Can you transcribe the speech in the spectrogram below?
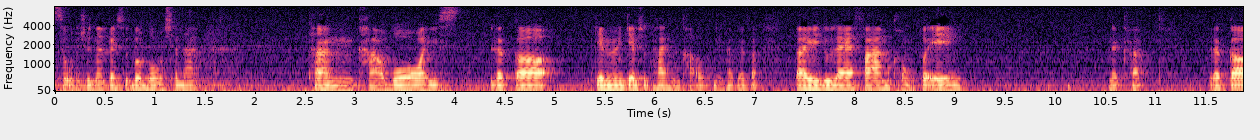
70 ชุดนั้นไปซูเปอร์โบว์ชนะทางคาวบอยส์แล้วก็เกมนี้เป็นเกมสุดท้ายของเขานะครับ แล้วก็ไปดูแลฟาร์มของตัวเองนะครับ แล้วก็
